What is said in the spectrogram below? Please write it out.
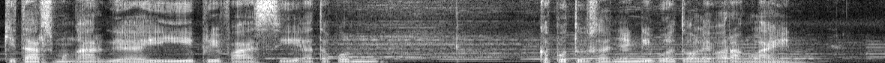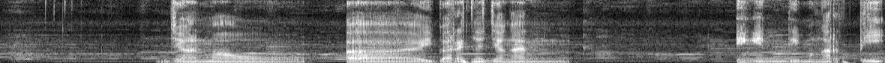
kita harus menghargai privasi ataupun keputusan yang dibuat oleh orang lain. Jangan mau uh, ibaratnya jangan ingin dimengerti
